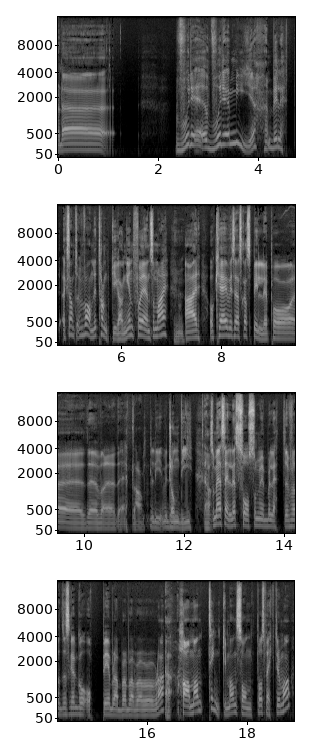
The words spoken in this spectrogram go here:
er det hvor, hvor mye billett ikke sant? Vanlig tankegangen for en som meg Mm. er ok, hvis jeg skal spille på uh, det, det, et eller annet John D, Ja. så må jeg selge så og så mye billetter for at det skal gå opp i bla, bla, bla. bla, bla, bla. Ja. Har man, tenker man sånn på Spektrum òg?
